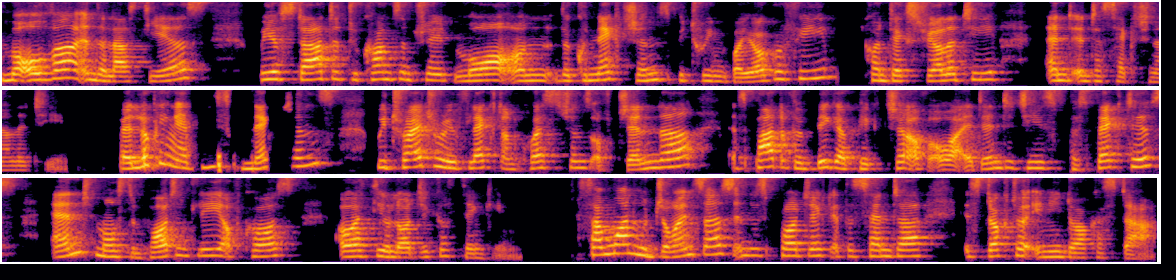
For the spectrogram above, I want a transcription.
Moreover, in the last years, we have started to concentrate more on the connections between biography, contextuality, and intersectionality. By looking at these connections, we try to reflect on questions of gender as part of a bigger picture of our identities, perspectives, and most importantly, of course, our theological thinking. Someone who joins us in this project at the center is Dr. Ini Dorcas Dah.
